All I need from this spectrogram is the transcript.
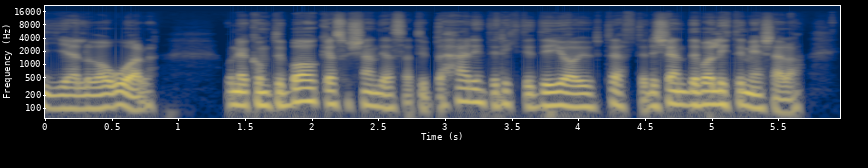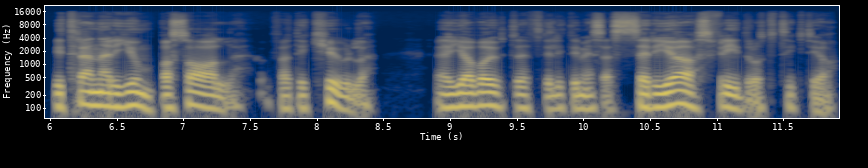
10-11 år. Och när jag kom tillbaka så kände jag att typ, det här är inte riktigt det jag är ute efter. Det, kände, det var lite mer så här, vi tränar i gympasal för att det är kul. Eh, jag var ute efter lite mer så seriös friidrott tyckte jag.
